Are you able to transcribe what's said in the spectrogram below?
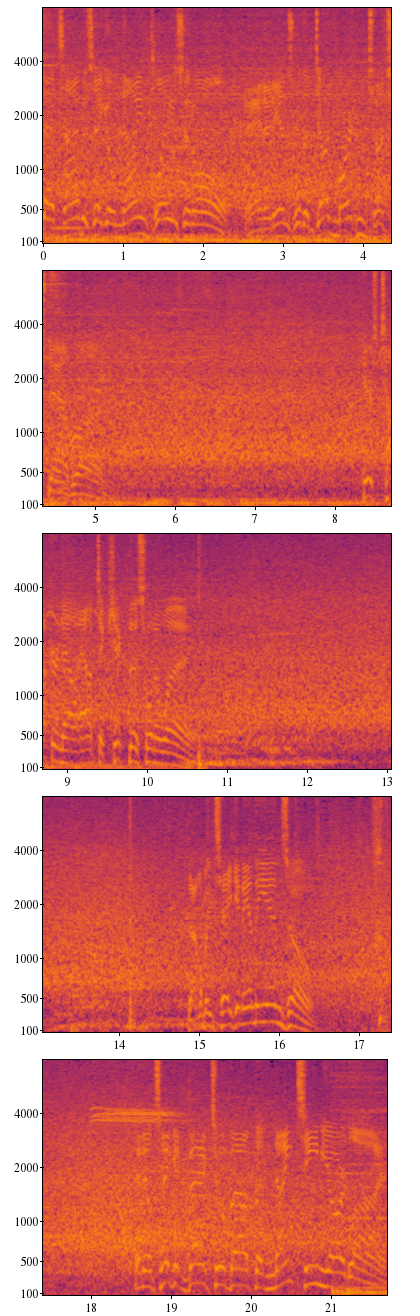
That time as they go nine plays in all. And it ends with a Doug Martin touchdown run. Here's Tucker now out to kick this one away. That'll be taken in the end zone. And he'll take it back to about the 19-yard line.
